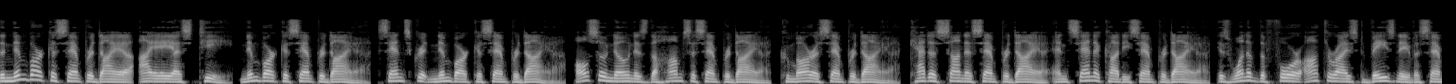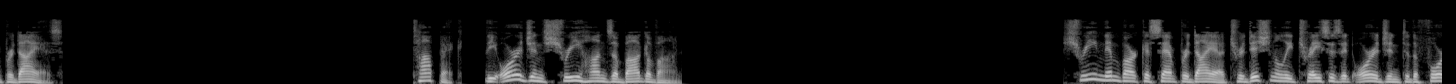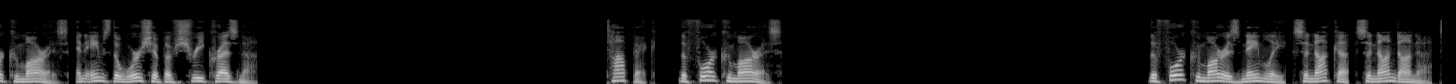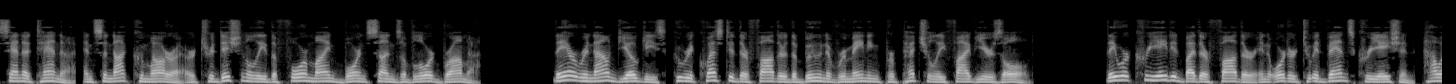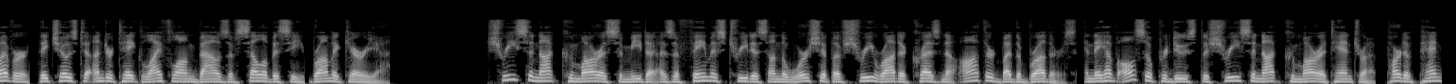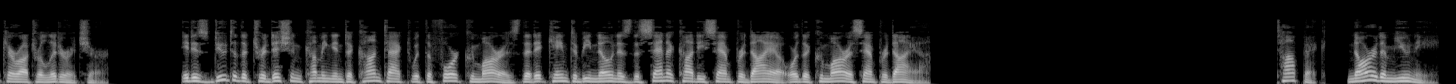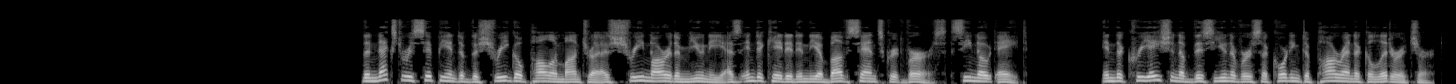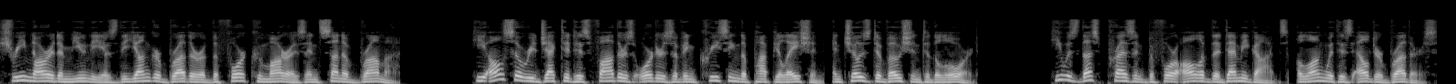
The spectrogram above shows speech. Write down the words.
The Nimbarka Sampradaya IAST, Nimbarka Sampradaya, Sanskrit Nimbarka Sampradaya, also known as the Hamsa Sampradaya, Kumara Sampradaya, Kata Sana Sampradaya and Sanakadi Sampradaya, is one of the four authorized Vaisnava Sampradayas. The origins Sri Hansa Bhagavan Sri Nimbarka Sampradaya traditionally traces its origin to the four Kumaras, and aims the worship of Sri Kresna. The four Kumaras The four Kumaras namely, Sanaka, Sanandana, Sanatana, and Sanat Kumara are traditionally the four mind-born sons of Lord Brahma. They are renowned yogis, who requested their father the boon of remaining perpetually five years old. They were created by their father in order to advance creation, however, they chose to undertake lifelong vows of celibacy brahmacharya. Sri Sanat Kumara Samhita is a famous treatise on the worship of Sri Radha Kresna authored by the brothers, and they have also produced the Sri Sanat Kumara Tantra, part of Pancaratra literature. It is due to the tradition coming into contact with the four Kumaras that it came to be known as the Sanakadi Sampradaya or the Kumara Sampradaya. Narada Muni The next recipient of the Sri Gopala mantra is Sri Narada Muni as indicated in the above Sanskrit verse see note 8. In the creation of this universe according to Pauranika literature, Sri Narada Muni is the younger brother of the four Kumaras and son of Brahma. He also rejected his father's orders of increasing the population, and chose devotion to the Lord. He was thus present before all of the demigods, along with his elder brothers.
